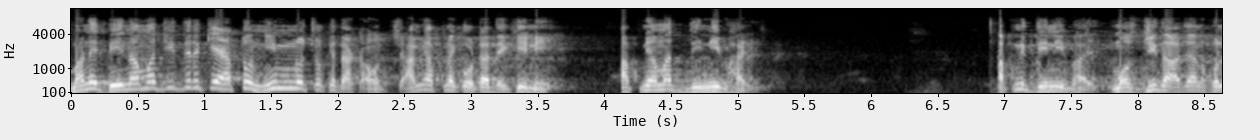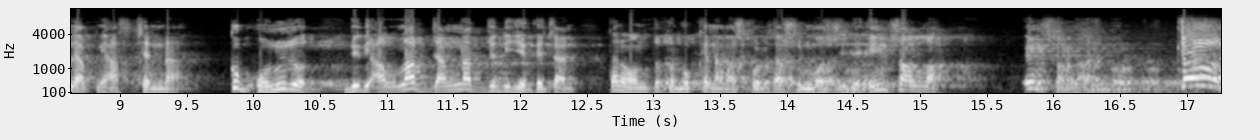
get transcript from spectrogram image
মানে বেনামাজিদেরকে এত নিম্ন চোখে দেখা হচ্ছে, আমি আপনাকে ওটা দেখিনি। আপনি আমার দিনী ভাই। আপনি দিনী ভাই। মসজিদ আজান হলে আপনি আসছেন না। খুব অনুরোধ, যদি আল্লাহর জান্নাত যদি যেতে চান তাহলে অন্তত পক্ষে নামাজ পড়তে আসুন মসজিদে। ইনশাল্লাহ ইনশাল্লাহ আসব। চলুন,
